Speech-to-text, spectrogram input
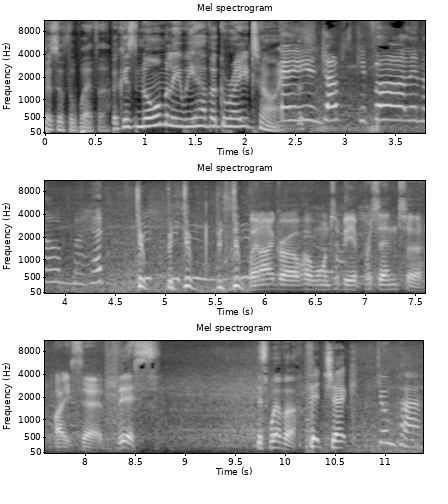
of the weather. Because normally we have a great time. Raindrops keep falling on my head. When I grow up, I want to be a presenter, I said. This. This weather. Fit check. Jumper.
